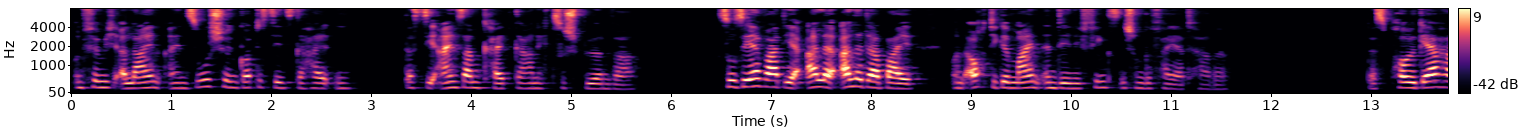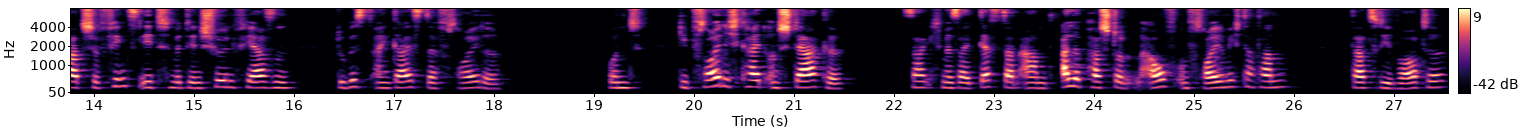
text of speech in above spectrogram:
und für mich allein einen so schönen Gottesdienst gehalten, dass die Einsamkeit gar nicht zu spüren war. So sehr wart ihr alle, alle dabei und auch die Gemeinden, in denen ich Pfingsten schon gefeiert habe. Das Paul Gerhardsche Pfingstlied mit den schönen Versen Du bist ein Geist der Freude und Gib Freudigkeit und Stärke, sage ich mir seit gestern Abend alle paar Stunden auf und freue mich daran, Dazu die Worte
